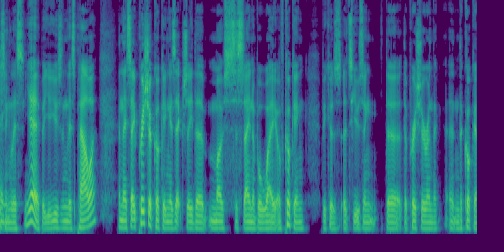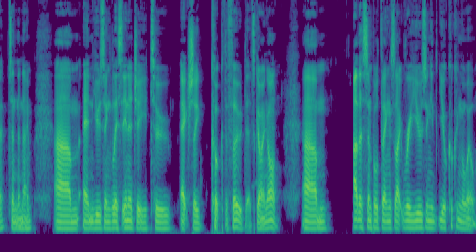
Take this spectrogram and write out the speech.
using less, yeah, but you're using less power. And they say pressure cooking is actually the most sustainable way of cooking because it's using the, the pressure in the in the cooker. It's in the name, um, and using less energy to actually cook the food that's going on. Um, other simple things like reusing your cooking oil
